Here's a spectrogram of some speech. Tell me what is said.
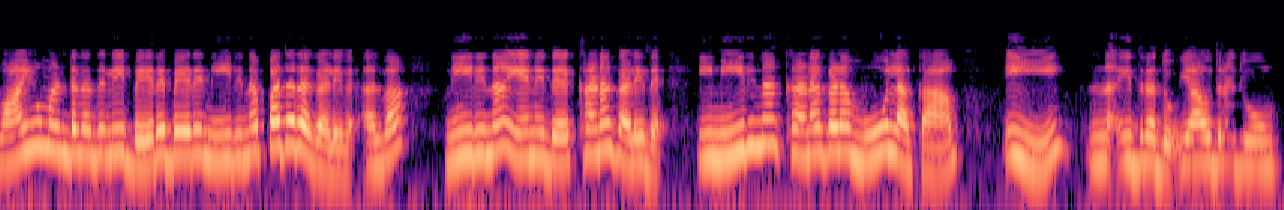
ವಾಯುಮಂಡಲದಲ್ಲಿ ಬೇರೆ ಬೇರೆ ನೀರಿನ ಪದರಗಳಿವೆ, ಅಲ್ವಾ? ನೀರಿನ ಏನಿದೆ? ಕಣಗಳಿದೆ. ಈ ನೀರಿನ ಕಣಗಳ ಮೂಲಕ ಈ ಇದ್ರದ್ದು, ಯಾವ್ದ್ರದ್ದು?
